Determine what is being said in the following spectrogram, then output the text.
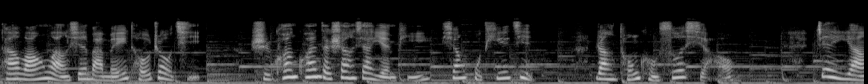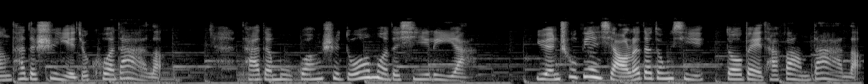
他往往先把眉头皱起，使宽宽的上下眼皮相互贴近，让瞳孔缩小，这样他的视野就扩大了。他的目光是多么的犀利呀！远处变小了的东西都被他放大了。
